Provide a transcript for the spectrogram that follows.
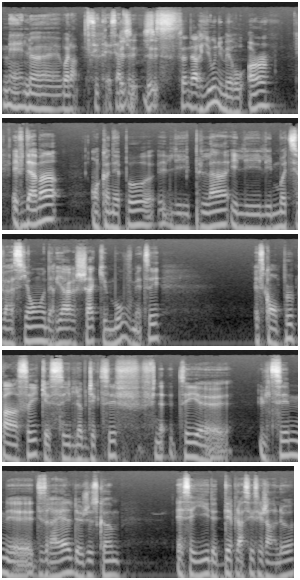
Mais là, voilà, c'est très... ça le scénario numéro un, évidemment, on connaît pas les plans et les, les motivations derrière chaque move, mais tu sais, est-ce qu'on peut penser que c'est l'objectif euh, ultime euh, d'Israël de juste comme essayer de déplacer ces gens-là,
